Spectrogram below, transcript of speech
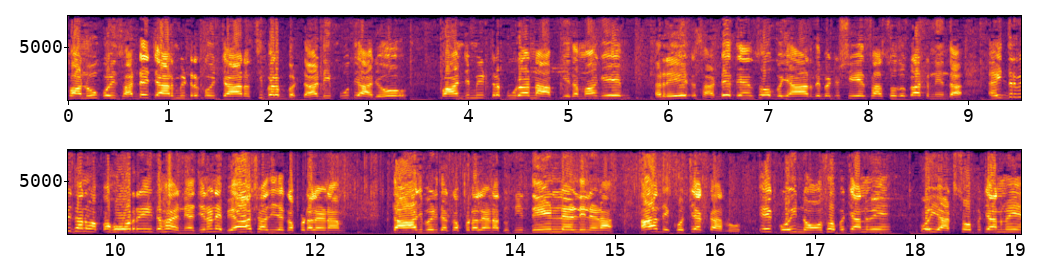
ਤੁਹਾਨੂੰ ਕੋਈ 4.5 ਮੀਟਰ ਕੋਈ 480 ਪਰ ਵੱਡਾ ਡੀਪੂ ਤੇ ਆ ਜਾਓ। 5 ਮੀਟਰ ਪੂਰਾ ਨਾਪ ਕੇ ਦਵਾਂਗੇ। ਰੇਟ 350 ਬਾਜ਼ਾਰ ਦੇ ਵਿੱਚ 6-700 ਤੋਂ ਘੱਟ ਨਹੀਂ ਹੁੰਦਾ। ਇੱਧਰ ਵੀ ਤੁਹਾਨੂੰ ਆਪਾਂ ਹੋਰ ਰੇਂਜ ਦਿਖਾਉਂਦੇ ਆ ਜਿਨ੍ਹਾਂ ਨੇ ਵਿਆਹ ਸ਼ਾਦੀ ਦਾ ਕੱਪੜਾ ਲੈਣਾ ਦਾਜਬਰੀ ਦਾ ਕੱਪੜਾ ਲੈਣਾ, ਤੁਸੀਂ ਦੇਣ ਲੈਣ ਲਈ ਲੈਣਾ। ਆਹ ਦੇਖੋ ਚੈੱਕ ਕਰ ਲਓ। ਇਹ ਕੋਈ 995 ਕੋਈ 895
